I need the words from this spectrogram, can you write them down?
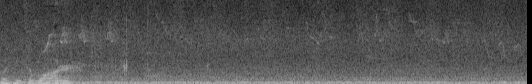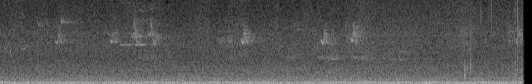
look at the water.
